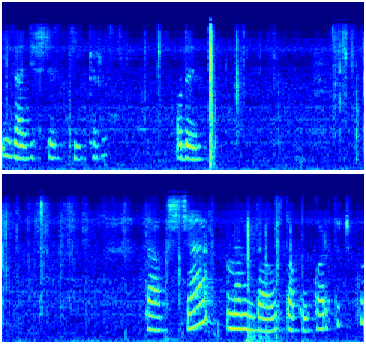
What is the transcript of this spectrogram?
І ззаді ще стікер. Один. Так, ще нам дали ось таку карточку.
